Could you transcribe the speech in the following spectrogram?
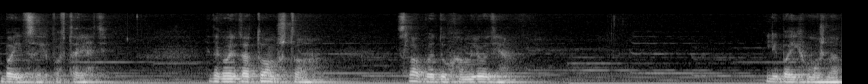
боится их повторять. Это говорит о том, что слабые духом люди, либо их можно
